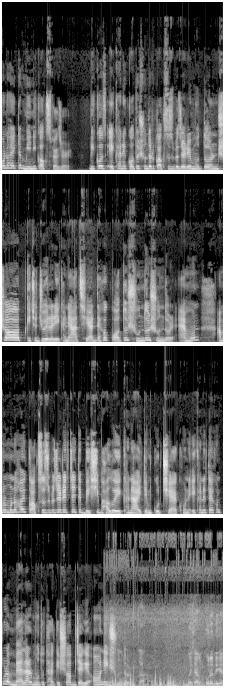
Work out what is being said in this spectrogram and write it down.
মনে হয় একটা মিনি কক্সবাজার বিকজ এখানে কত সুন্দর কক্সবাজারের মতন সব কিছু জুয়েলারি এখানে আছে। আর দেখো কত সুন্দর সুন্দর এমন আমার মনে হয় কক্সবাজারের চাইতে বেশি ভালো এখানে আইটেম করছে এখন। এখানে তো এখন পুরো মেলার মতো থাকে সব জায়গায় অনেক সুন্দর। যা হয়েছে এখন করে দিকে।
